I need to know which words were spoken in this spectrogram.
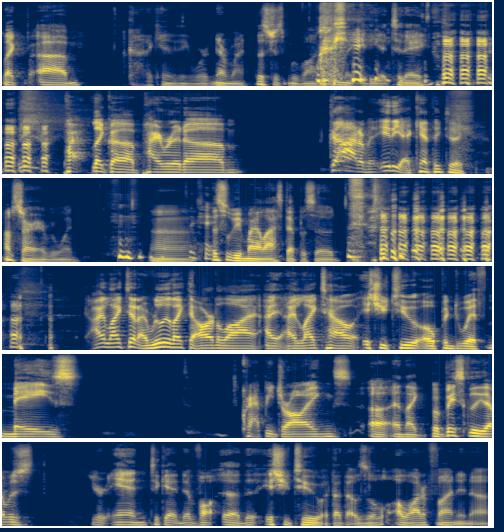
Like, um, God, I can't even think of the word. Never mind. Let's just move on. I'm an idiot today. Pi- like a pirate. Um, God, I'm an idiot. I can't think today. I'm sorry, everyone. Uh, okay. This will be my last episode. I liked it. I really liked the art a lot. I, I liked how issue two opened with May's crappy drawings, uh, and like, but basically that was your in to get into uh, the issue two. I thought that was a, a lot of fun, and uh,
